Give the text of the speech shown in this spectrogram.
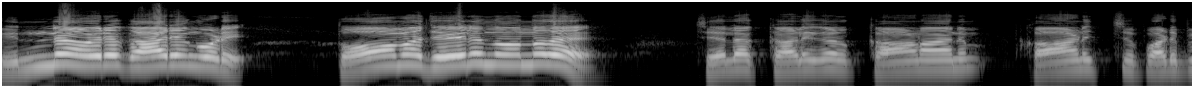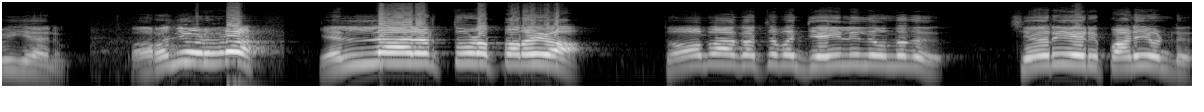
പിന്നെ ഒരു കാര്യം കൂടി. തോമ ജയിലിൽ നിന്ന് വന്നത് ചില കളികൾ കാണാനും കാണിച്ച് പഠിപ്പിക്കാനും. പറഞ്ഞു കൊടുക്കടാ. എല്ലാരടുത്തൂടെ പറയുക തോമ കൊച്ചപ്പൻ ജയിലിൽ നിന്ന് വന്നത് ചെറിയൊരു പണിയുണ്ട്.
